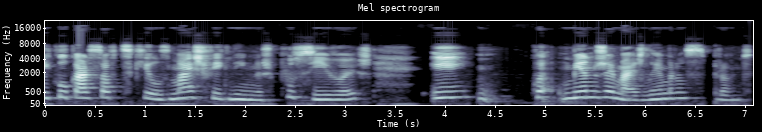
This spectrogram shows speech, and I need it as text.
e colocar soft skills mais fidedignas possíveis e Menos é mais, lembram-se? Pronto,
